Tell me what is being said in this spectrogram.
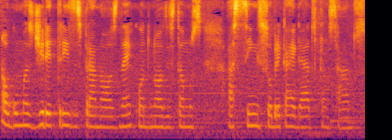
algumas diretrizes para nós, né? Quando nós estamos assim sobrecarregados, cansados.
